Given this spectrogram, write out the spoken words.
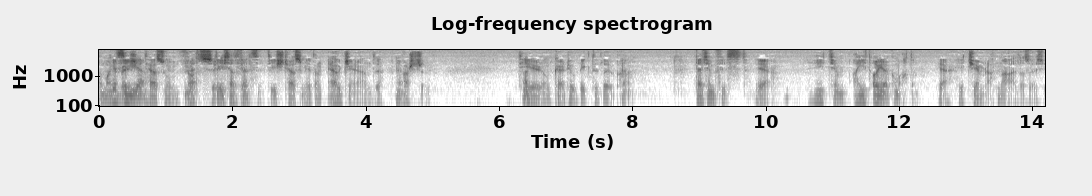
man kan sige... Det er ikke det som frelse. Det er ikke det frelse. Det är inte det som är den avgjørende parsen. Det är om hver to bygd til løyva. Det kommer først. Ja hit kem hit öra kom att den. Ja, hit kem att nå eller så så.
